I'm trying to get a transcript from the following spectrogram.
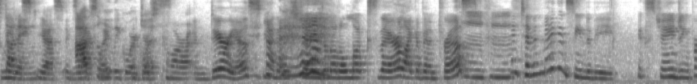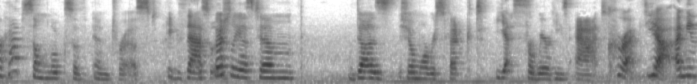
the sweetest. stunning. Yes, exactly. Absolutely gorgeous. Of course. Kamara and Darius kind of exchange a little looks there, like of interest. hmm And Tim and Megan seem to be exchanging perhaps some looks of interest, Exactly. especially as Tim does show more respect yes. for where he's at. Correct. Yeah. I mean,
